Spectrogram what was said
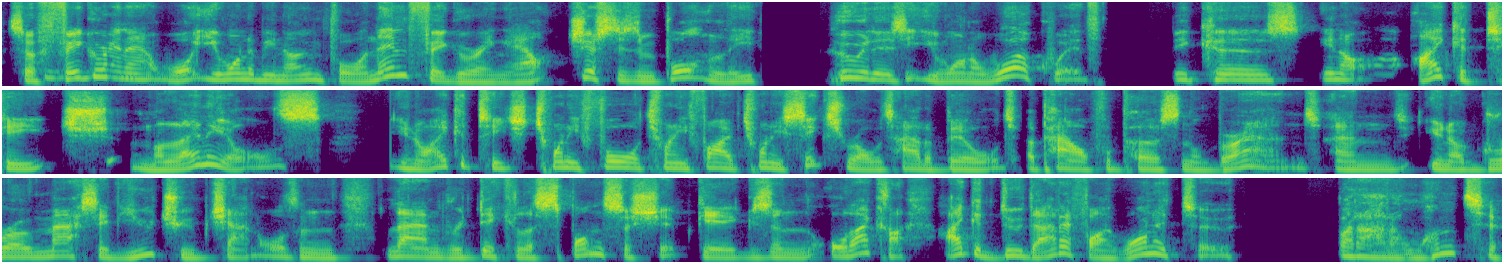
So, hmm. figuring out what you want to be known for, and then figuring out, just as importantly, who it is that you want to work with. Because, you know, I could teach millennials, you know, I could teach 24, 25, 26 year olds how to build a powerful personal brand and, you know, grow massive YouTube channels and land ridiculous sponsorship gigs and all that kind. I could do that if I wanted to, but I don't want to.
